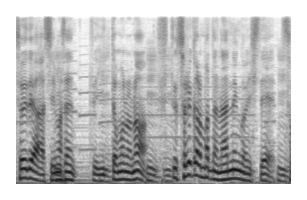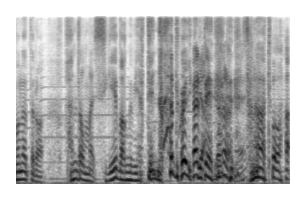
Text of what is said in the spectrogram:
それでは「すいません」って言ったものの、でそれからまた何年後にして、そうなったら「半田お前すげえ番組やってんな」とか言われてだからね その後は。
